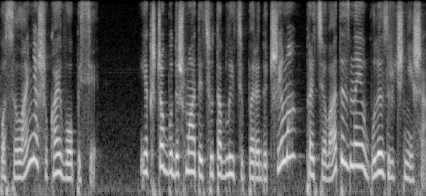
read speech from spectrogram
Посилання шукай в описі. Якщо будеш мати цю таблицю перед очима, працювати з нею буде зручніше.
